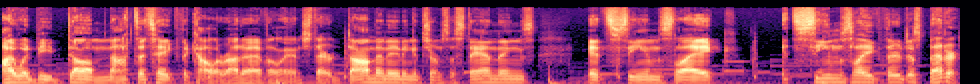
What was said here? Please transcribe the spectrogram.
I would be dumb not to take the Colorado Avalanche. They're dominating in terms of standings. It seems like it seems like they're just better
